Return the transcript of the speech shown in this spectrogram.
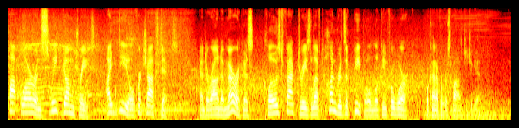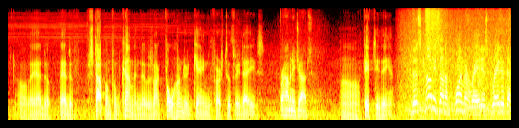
poplar and sweet gum trees, ideal for chopsticks. And around Americus, closed factories left hundreds of people looking for work. What kind of a response did you get? Oh, they had to, they had to stop them from coming. There was like 400 came the first two, three days. For how many jobs? Uh, 50 then. This county's unemployment rate is greater than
